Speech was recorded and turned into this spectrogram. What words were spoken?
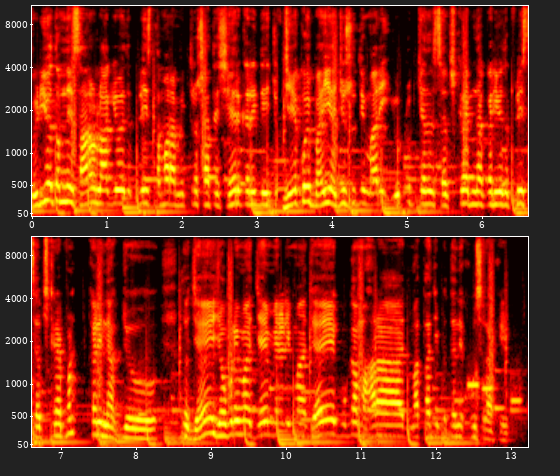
વીડિયો તમને સારો લાગ્યો હોય તો પ્લીઝ તમારા મિત્રો સાથે શેર કરી દેજો. જે કોઈ ભાઈ હજુ સુધી મારી યુટ્યુબ ચેનલ સબસ્ક્રાઇબ ના કરી હોય તો પ્લીઝ સબસ્ક્રાઇબ પણ કરી નાખજો. તો જય ઝોપડીમાં, જય મેરડીમાં, જય ગુગા મહારાજ. માતાજી બધાને ખુશ રાખે.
